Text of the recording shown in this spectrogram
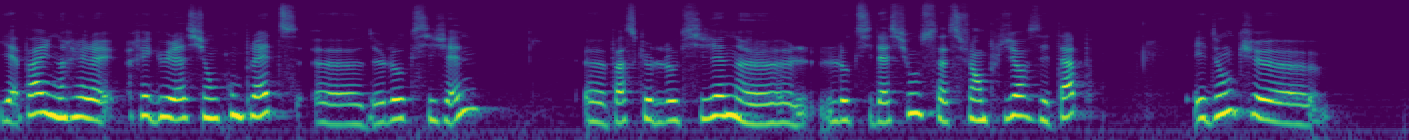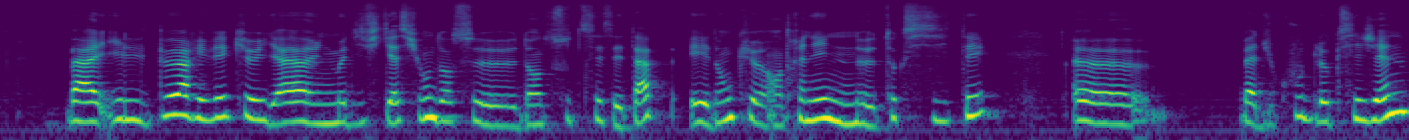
il n'y a pas une ré- régulation complète euh, de l'oxygène, euh, parce que l'oxygène, euh, l'oxydation, ça se fait en plusieurs étapes. Et donc, euh, bah, il peut arriver qu'il y a une modification dans, toutes ces étapes, et donc euh, entraîner une toxicité euh, bah, du coup de l'oxygène.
